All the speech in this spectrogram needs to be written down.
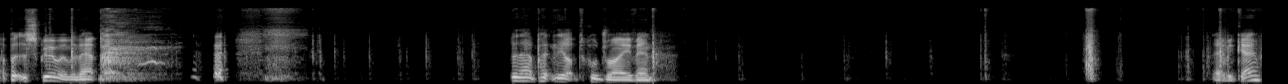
I put the screw in without without putting the optical drive in. There we go.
